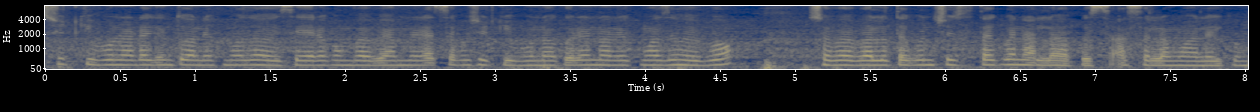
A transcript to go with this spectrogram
সুটকি বোনাটা কিন্তু অনেক মজা হয়েছে। এরকমভাবে আপনারা চাপা সুটকি বোনা করেন অনেক মজা হইব। সবাই ভালো থাকবেন, সুস্থ থাকবেন। আল্লাহ হাফেজ। আসসালামু আলাইকুম।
